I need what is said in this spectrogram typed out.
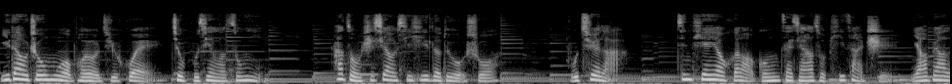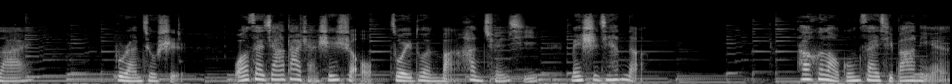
一到周末朋友聚会就不见了踪影。她总是笑嘻嘻的对我说：“不去啦，今天要和老公在家做披萨吃，你要不要来？不然就是我要在家大展身手，做一顿满汉全席，没时间呢。”她和老公在一起八年，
